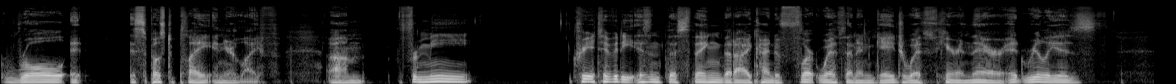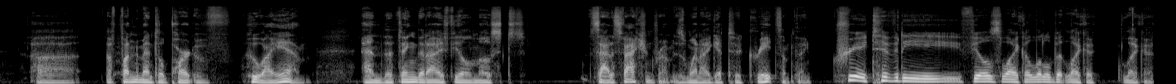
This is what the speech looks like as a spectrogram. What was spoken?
role it is supposed to play in your life. Um, for me, creativity isn't this thing that I kind of flirt with and engage with here and there. It really is uh, a fundamental part of who I am. And the thing that I feel most satisfaction from is when I get to create something. Creativity feels like a little bit like a like a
